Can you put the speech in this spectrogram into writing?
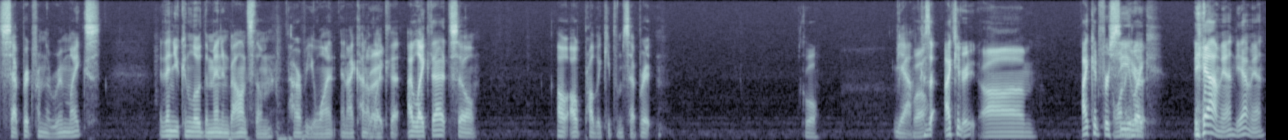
separate from the room mics. And then you can load them in and balance them however you want. And I kind of Right. like that. I like that, so I'll I'll probably keep them separate. Cool. Yeah, Well, because I could great. Um, I could foresee hear like Yeah, man. Yeah, man.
